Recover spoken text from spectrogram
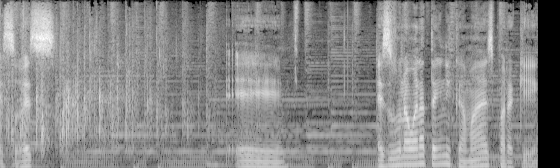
Eso es. Eh, eso es una buena técnica más para que.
